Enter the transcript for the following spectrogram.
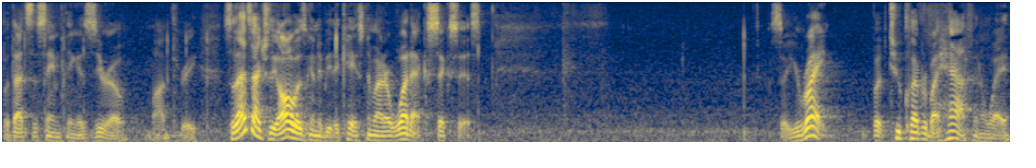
but that's the same thing as 0 mod 3. So that's actually always going to be the case no matter what x6 is. So you're right, but too clever by half in a way.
